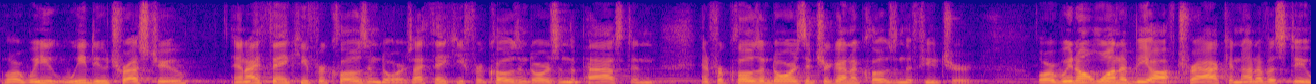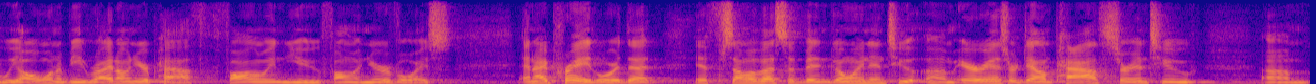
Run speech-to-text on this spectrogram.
Lord, we, we do trust you. And I thank you for closing doors. I thank you for closing doors in the past and, and for closing doors that you're going to close in the future. Lord, we don't want to be off track, and none of us do. We all want to be right on your path, following you, following your voice. And I pray, Lord, that if some of us have been going into um, areas or down paths or into, um,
